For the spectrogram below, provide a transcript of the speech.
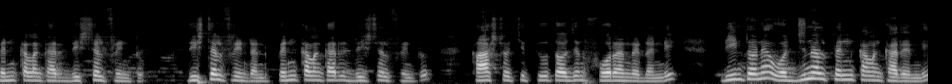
pen kalamkari digital print. Digital print అండి. Pen kalamkari digital print. Cost వచ్చి టూ థౌజండ్ ఫోర్ హండ్రెడ్ అండి. దీంట్లోనే ఒరిజినల్ పెన్ కలంకారీ అండి.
